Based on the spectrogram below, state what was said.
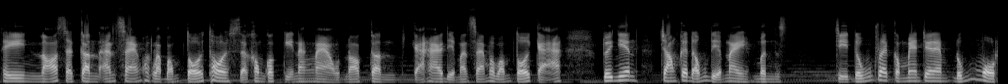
thì nó sẽ cần ánh sáng hoặc là bóng tối thôi, sẽ không có kỹ năng nào nó cần cả hai điểm ánh sáng và bóng tối cả. Tuy nhiên trong cái đống điểm này mình chỉ đúng recommend cho anh em đúng một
